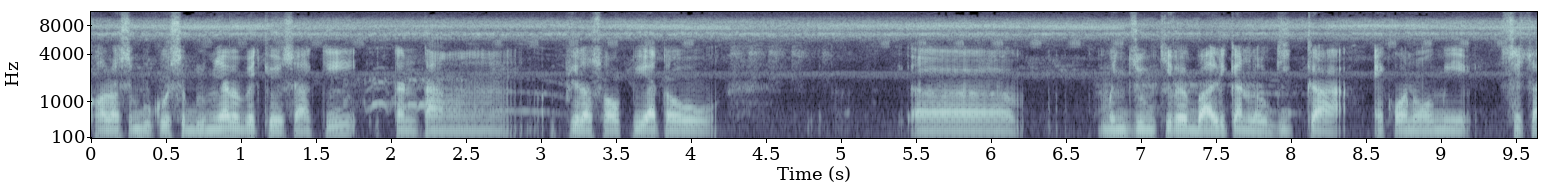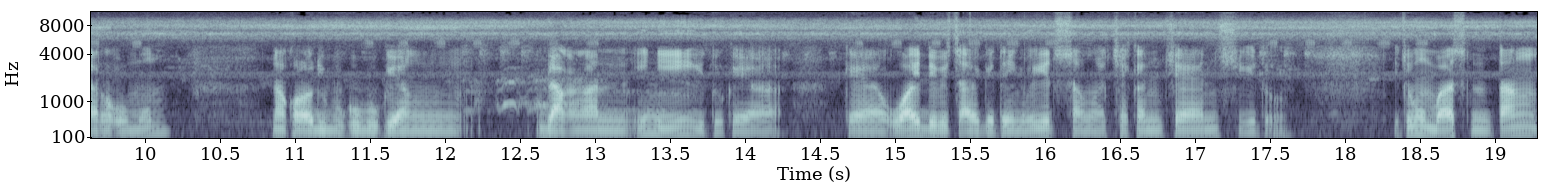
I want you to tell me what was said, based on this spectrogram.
kalau buku sebelumnya Robert Kiyosaki tentang filosofi atau uh, menjungkir balikan logika ekonomi secara umum. Nah kalau di buku-buku yang belakangan ini gitu kayak kayak why the rich are getting rich sama second chance gitu. Itu membahas tentang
